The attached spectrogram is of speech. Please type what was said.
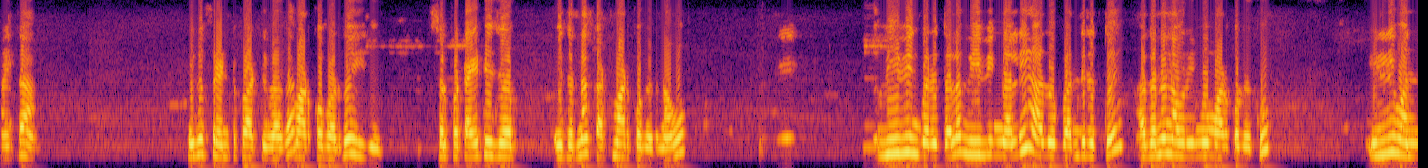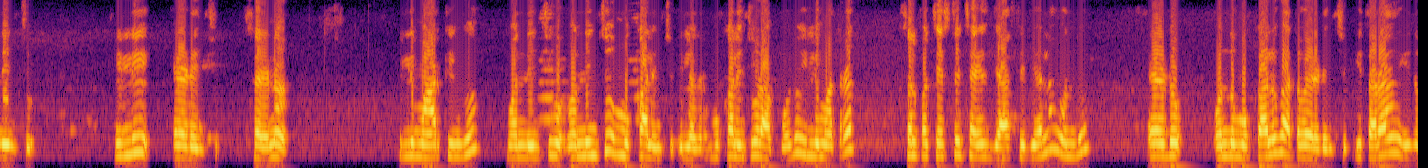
ಆಯ್ತಾ? ಇದು ಫ್ರಂಟ್ ಪಾರ್ಟ್ ಇವಾಗ ಮಾಡ್ಕೋಬಾರ್ದು. ಇದು ಸ್ವಲ್ಪ ಟೈಟ್ ಇದು ಇದನ್ನ ಕಟ್ ಮಾಡ್ಕೋಬೇಕು ನಾವು. ವೀವಿಂಗ್ ಬರುತ್ತಲ್ಲ ವೀವಿಂಗ್ನಲ್ಲಿ ಅದು ಬಂದಿರುತ್ತೆ. ಅದನ್ನ ನಾವು ರಿಮೂವ್ ಮಾಡ್ಕೋಬೇಕು. ಇಲ್ಲಿ ಒಂದ್ ಇಂಚು ಇಲ್ಲಿ ಎರಡು ಇಂಚು ಸರಿನಾ? ಇಲ್ಲಿ ಮಾರ್ಕಿಂಗು ಒಂದ್ ಇಂಚು ಒಂದ್ ಇಂಚು ಮುಕ್ಕಾಲ್ ಇಂಚು ಇಲ್ಲಾಂದ್ರೆ, ಮುಕ್ಕಾಲ್ ಇಂಚು ಕೂಡ ಹಾಕ್ಬೋದು. ಇಲ್ಲಿ ಮಾತ್ರ ಸ್ವಲ್ಪ ಚೆಸ್ಟ್ ಸೈಜ್ ಜಾಸ್ತಿ ಇದೆಯಲ್ಲ, ಒಂದು ಎರಡು, ಒಂದು ಮುಕ್ಕಾಲು ಅಥವಾ ಎರಡು ಇಂಚು ಈ ತರ ಇದು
